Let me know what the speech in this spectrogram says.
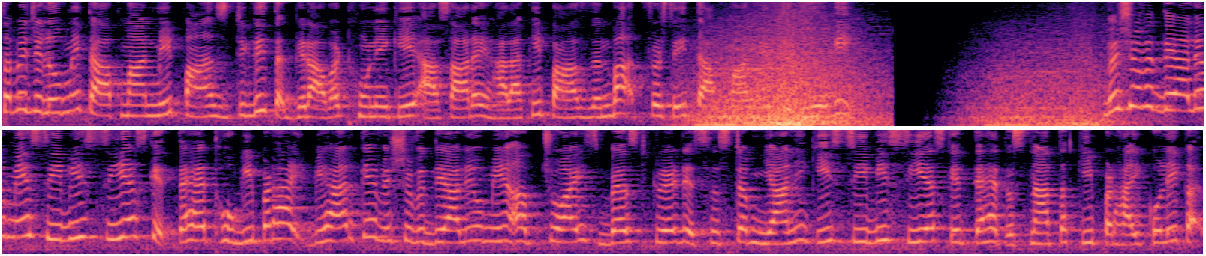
सभी जिलों में तापमान में पाँच डिग्री तक गिरावट होने के आसार है। हालाँकि पाँच दिन बाद फिर से तापमान में वृद्धि होगी। विश्वविद्यालयों में सीबीसीएस के तहत होगी पढ़ाई। बिहार के विश्वविद्यालयों में अब चॉइस बेस्ड क्रेडिट सिस्टम, यानी कि सीबीसीएस के तहत स्नातक की पढ़ाई को लेकर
